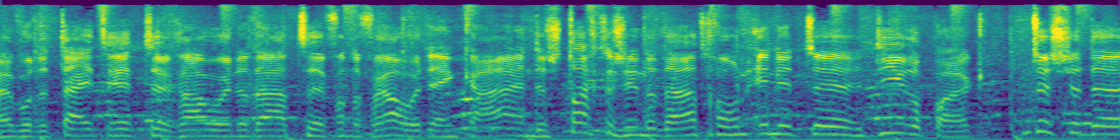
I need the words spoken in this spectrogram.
Er wordt de tijdrit eh, gehouden inderdaad eh, van de vrouwen het NK. En de start is inderdaad gewoon in het eh, dierenpark. Tussen de,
